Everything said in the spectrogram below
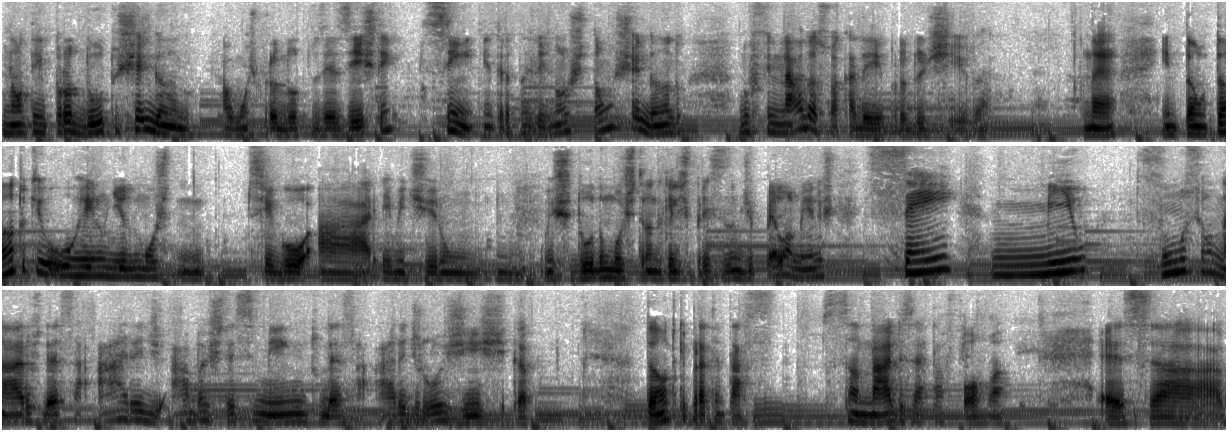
não tem produtos chegando. Alguns produtos existem, sim, entretanto eles não estão chegando no final da sua cadeia produtiva. Né? Então, tanto que o Reino Unido chegou a emitir um, um, estudo mostrando que eles precisam de pelo menos 100 mil funcionários dessa área de abastecimento, dessa área de logística. Tanto que para tentar sanar de certa forma essa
